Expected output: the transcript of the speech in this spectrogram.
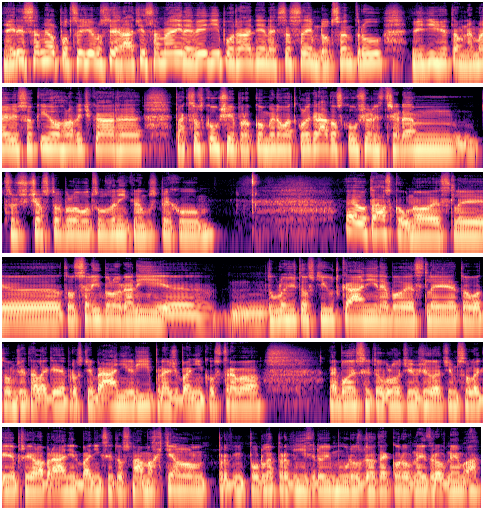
Někdy jsem měl pocit, že prostě hráči sami ani nevědí pořádně, nechce se jim do centru, vidí, že tam nemají vysokého hlavičkáře, tak se zkouší prokombinovat. Kolikrát to zkoušeli středem, což často bylo odsouzený k neúspěchu. Je otázkou, no, jestli eh, to celé bylo daný eh, důležitostí utkání, nebo jestli je to o tom, že ta Legie prostě brání líp než Baník Ostrava, nebo jestli to bylo tím, že zatímco Legie přijela bránit, Baník si to s náma chtěl první, podle prvních dojmů rozdat jako rovnej s rovným a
